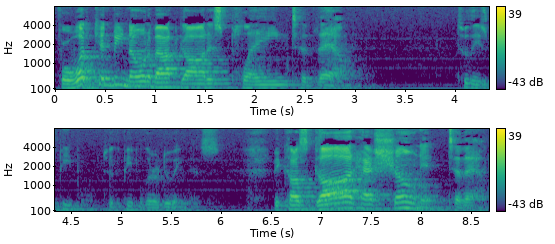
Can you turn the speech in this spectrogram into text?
For what can be known about God is plain to them, to these people, to the people that are doing this, because God has shown it to them.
